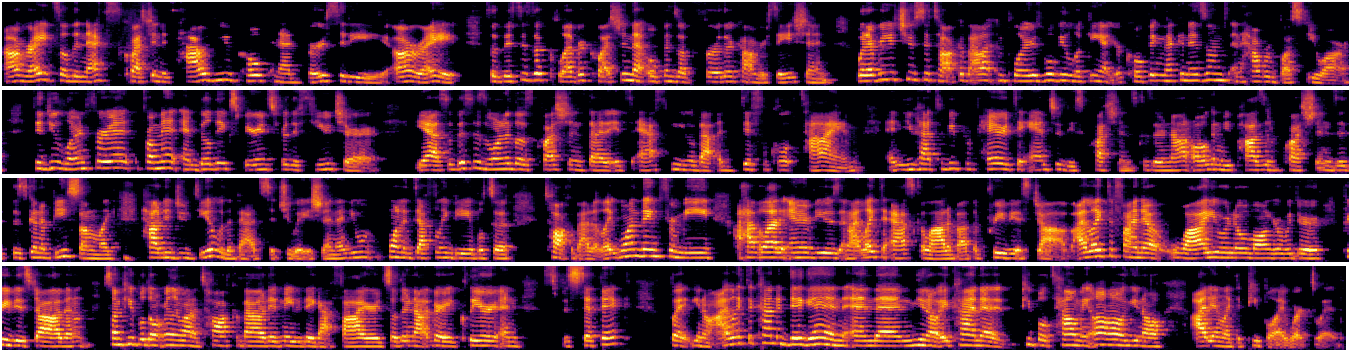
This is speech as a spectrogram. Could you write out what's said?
All right. So the next question is How do you cope in adversity? All right. So this is a clever question that opens up further conversation. Whatever you choose to talk about, employers will be looking at your coping mechanisms and how robust you are. Did you learn for it from it and build the experience for the future? Yeah, so this is one of those questions that it's asking you about a difficult time, and you have to be prepared to answer these questions because they're not all going to be positive questions. It, there's going to be some like, how did you deal with a bad situation? And you want to definitely be able to talk about it. Like, one thing for me, I have a lot of interviews and I like to ask a lot about the previous job. I like to find out why you were no longer with your previous job. And some people don't really want to talk about it. Maybe they got fired, so they're not very clear and specific but you know i like to kind of dig in and then you know it kind of people tell me oh you know i didn't like the people i worked with.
